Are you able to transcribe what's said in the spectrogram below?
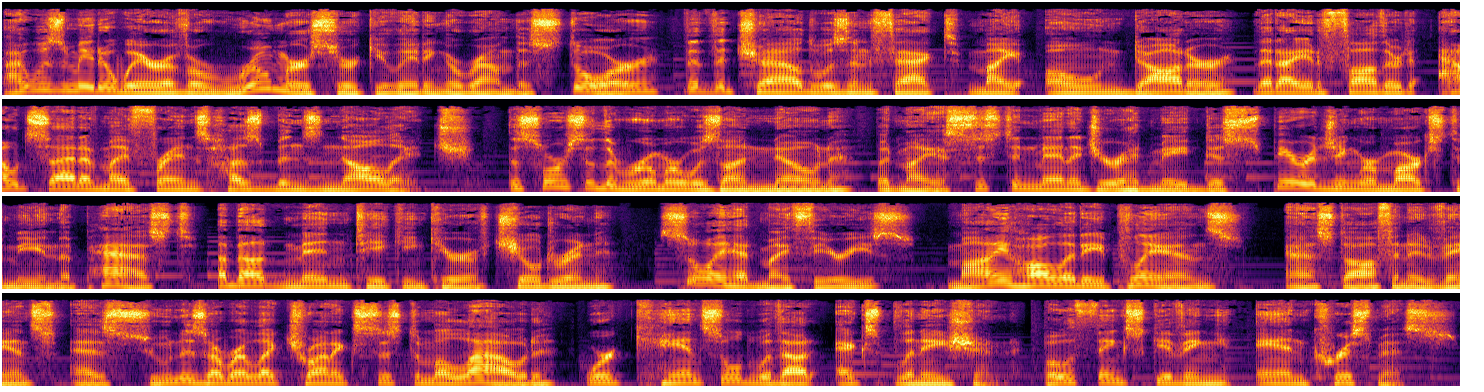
I was made aware of a rumor circulating around the store that the child was in fact my own daughter that I had fathered outside of my friend's husband's knowledge. The source of the rumor was unknown, but my assistant manager had made disparaging remarks to me in the past about men taking care of children, so I had my theories. My holiday plans, asked off in advance as soon as our electronic system allowed, were canceled without explanation, both Thanksgiving and Christmas.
